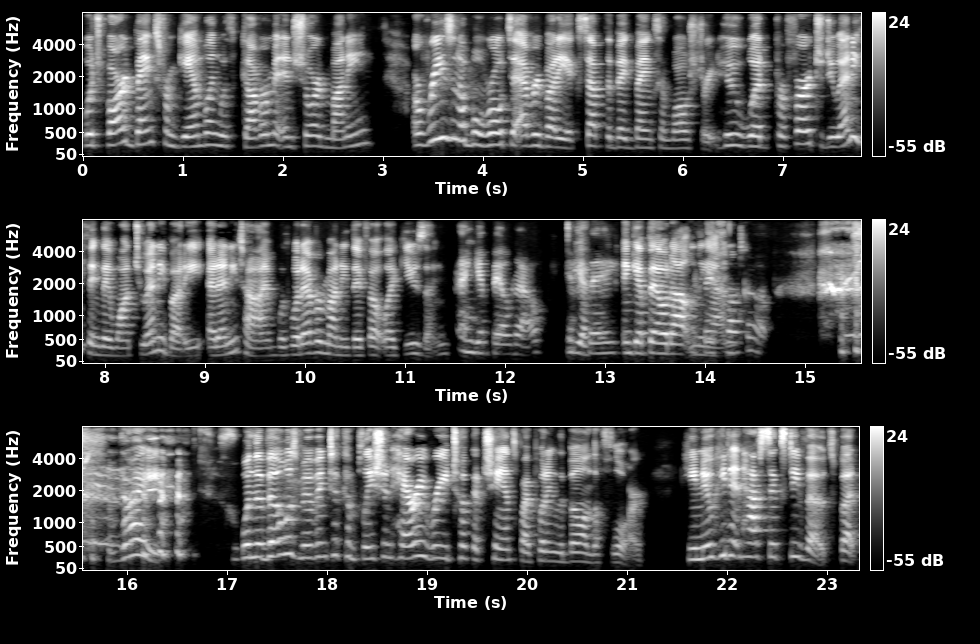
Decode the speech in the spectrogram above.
which barred banks from gambling with government insured money a reasonable rule to everybody except the big banks and Wall Street, who would prefer to do anything they want to anybody at any time with whatever money they felt like using And get bailed out if Yeah, they and get bailed out in the they end. fuck up. Right. When the bill was moving to completion, Harry Reid took a chance by putting the bill on the floor. He knew he didn't have 60 votes, but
